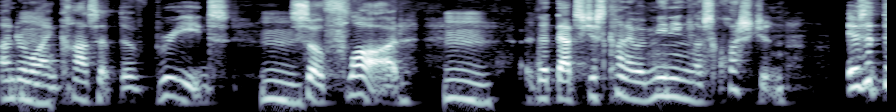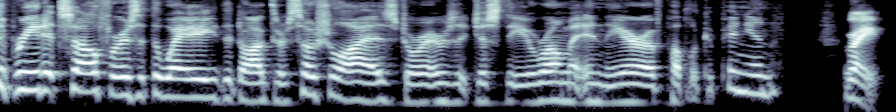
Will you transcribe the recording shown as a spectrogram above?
underlying mm. concept of breeds mm. so flawed mm. that that's just kind of a meaningless question? Is it the breed itself, or is it the way the dogs are socialized, or is it just the aroma in the air of public opinion? Right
